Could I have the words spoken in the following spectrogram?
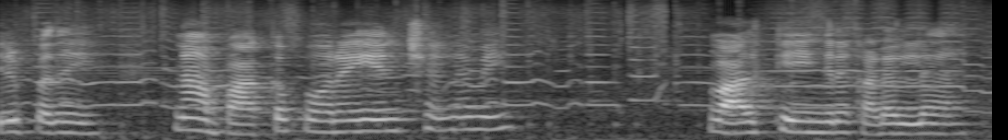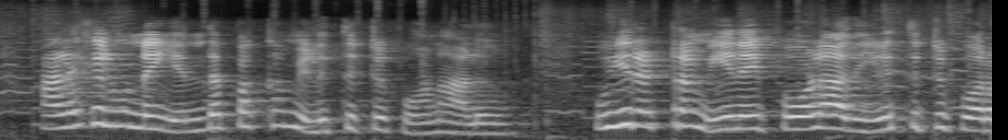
இருப்பதை நான் பார்க்க போறேன் என் செல்லமே. வாழ்க்கைங்கிற கடல்ல அலைகள் உன்னை எந்த பக்கம் இழுத்துட்டு போனாலும் உயிரற்ற மீனை போல அது இழுத்துட்டு போற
